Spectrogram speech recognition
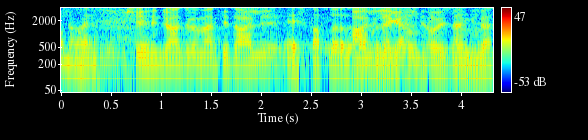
ama hani Şehrin cazibe merkezi hali esnaflar adına o haline kadar iyi geldi. olmuş O yüzden olmaz. güzel.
